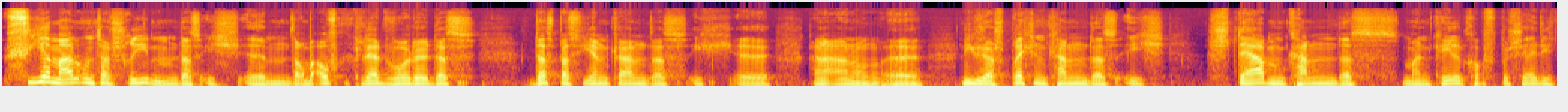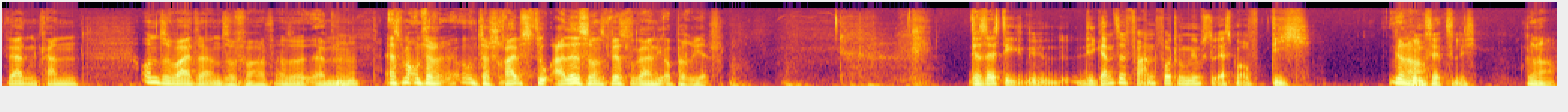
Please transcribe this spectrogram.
viermal unterschrieben, dass ich ähm, darüber aufgeklärt wurde, dass das passieren kann, dass ich, äh, keine Ahnung, äh, nie widersprechen kann, dass ich sterben kann, dass mein Kehlkopf beschädigt werden kann und so weiter und so fort. Also ähm, mhm. erstmal unter, unterschreibst du alles, sonst wirst du gar nicht operiert. Das heißt, die, die ganze Verantwortung nimmst du erstmal auf dich. Genau. Grundsätzlich. Genau.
